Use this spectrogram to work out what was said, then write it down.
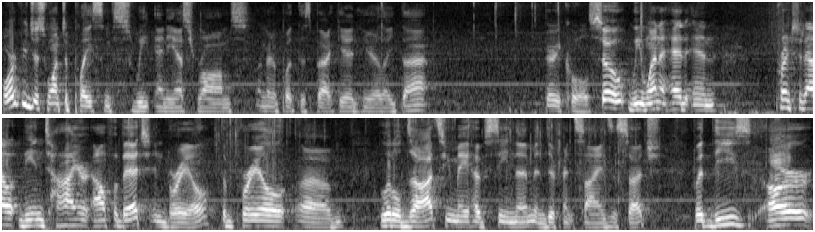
or if you just want to play some sweet NES ROMs. I'm going to put this back in here like that. Very cool. So we went ahead and printed out the entire alphabet in Braille. The Braille um, little dots, you may have seen them in different signs and such. But these are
